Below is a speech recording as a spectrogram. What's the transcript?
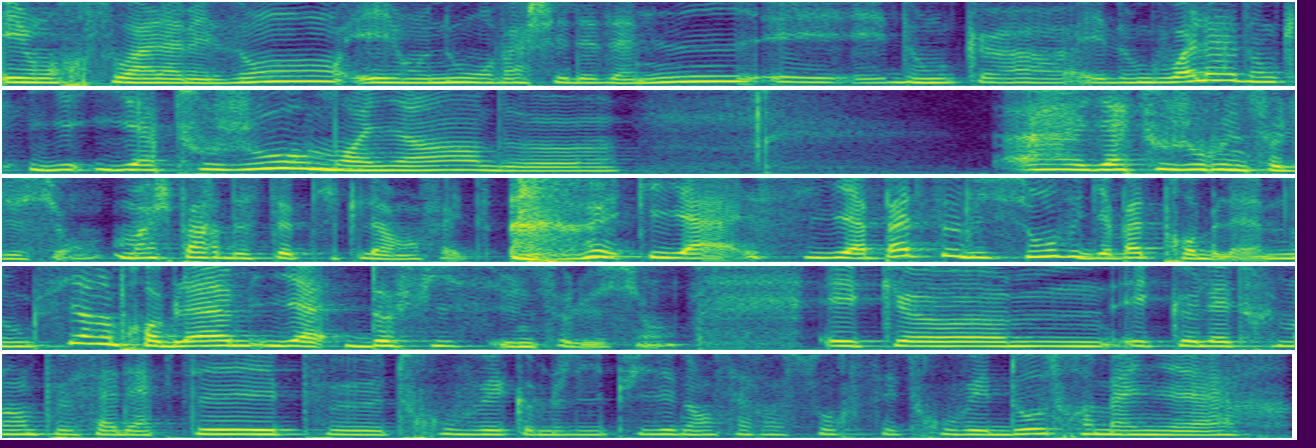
et on reçoit à la maison et nous on va chez des amis et, donc euh, et donc voilà donc il y, a toujours moyen de euh, il y a toujours une solution. Moi, je pars de cette optique-là, en fait. S'il n'y a pas de solution, c'est qu'il n'y a pas de problème. Donc, s'il y a un problème, il y a d'office une solution. Et que, et que l'être humain peut s'adapter, peut trouver, comme je dis, puiser dans ses ressources et trouver d'autres manières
